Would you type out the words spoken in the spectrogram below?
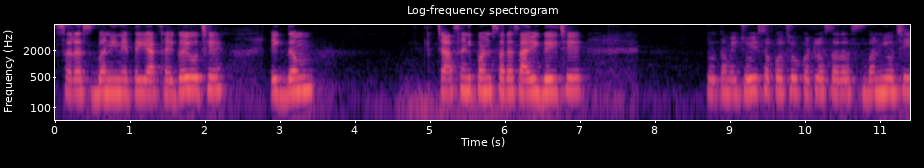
સરસ બનીને તૈયાર થઈ ગયો છે. એકદમ ચાસણી પણ સરસ આવી ગઈ છે. તો તમે જોઈ શકો છો કેટલો સરસ બન્યો છે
